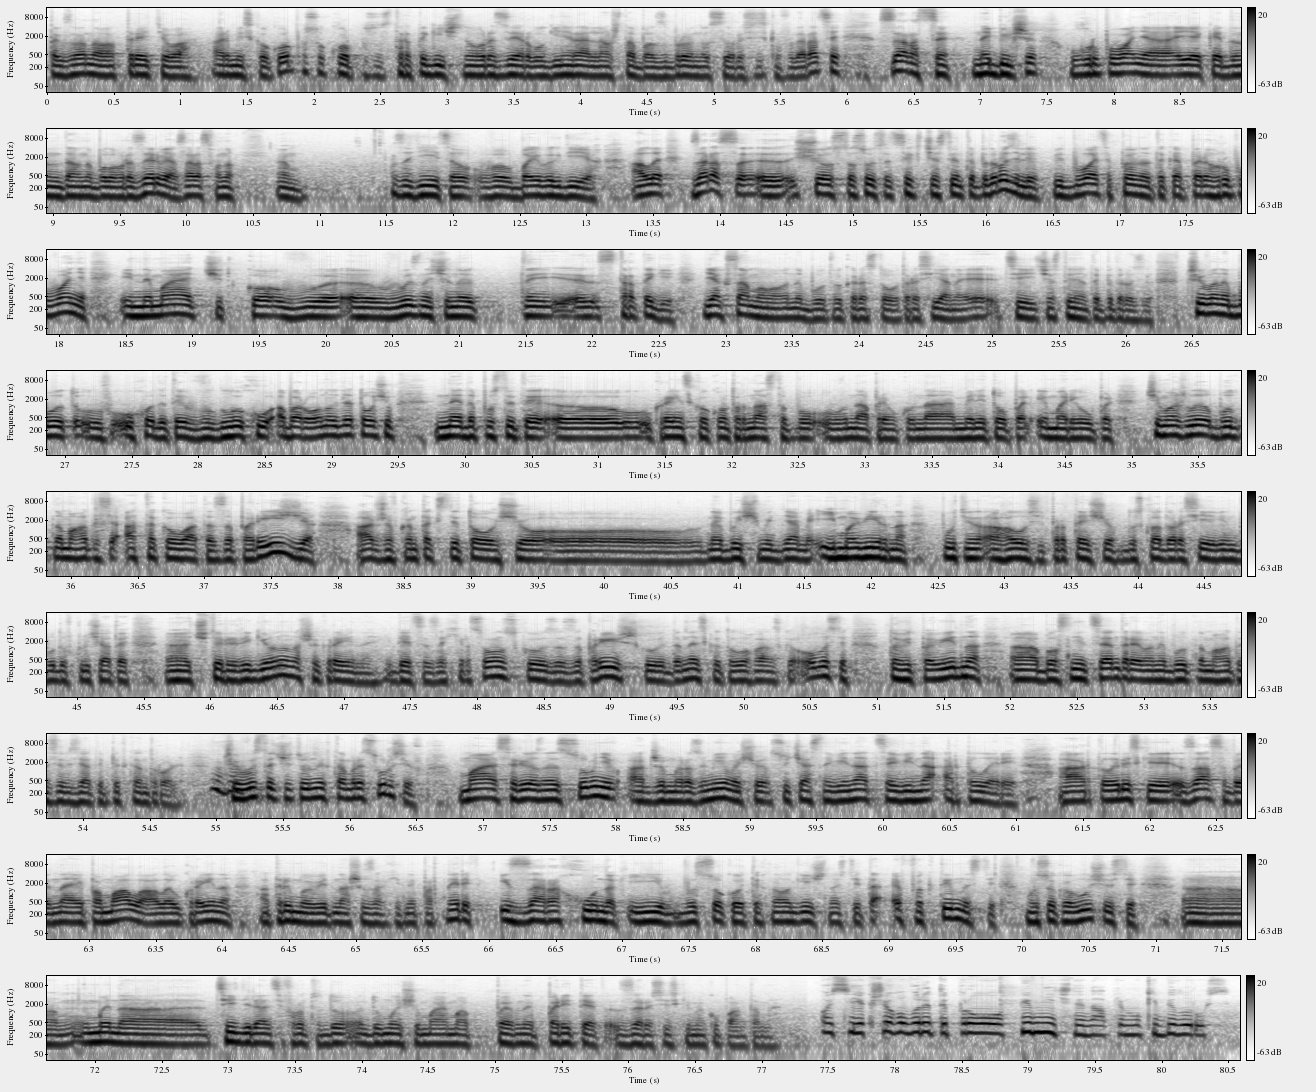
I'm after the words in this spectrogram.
так званого третього армійського корпусу, корпусу стратегічного резерву Генерального штабу збройних сил Російської Федерації. Зараз це найбільше угрупування, яке донедавна було в резерві, а зараз воно. Задіється в бойових діях. Але зараз, е, що стосується цих частин та підрозділів, відбувається певне таке перегрупування і немає чітко е, визначеної стратегії, як саме вони будуть використовувати росіяни е, ці частини та підрозділи. Чи вони будуть уходити в глуху оборону для того, щоб не допустити е, українського контрнаступу в напрямку на Мелітополь і Маріуполь, чи можливо будуть намагатися атакувати Запоріжжя, адже в контексті того, що найближчими днями ймовірно Путін оголосить про те, що до складу Росії він буде включати е, чотири регіони нашої країни. Йдеться за Херсонську, за Запорізьку, Донецьку та Луганську області, то відповідно е, обласні центри вони будуть намагатися взяти під контроль. Чи вистачить у них там ресурсів? Має серйозний сумнів, адже ми розуміємо, що сучасна війна це війна артилерії. А артилерійські засоби неї помало, але Україна отримує від наших західних партнерів і за рахунок її високої технологічності та ефективності, високої влучності, е, ми на цій ділянці фронту ду- думаю, що маємо певний паритет з російськими окупантами. Ось якщо говорити про північний напрямок і Білорусь,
